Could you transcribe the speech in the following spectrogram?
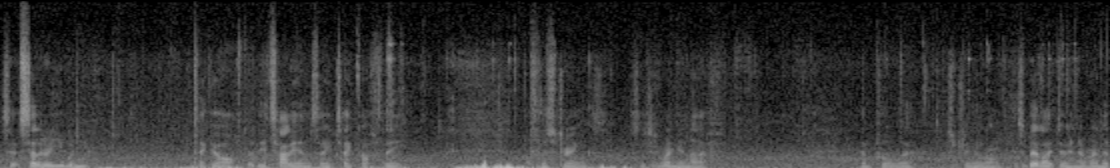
Except celery you wouldn't take it off, but the Italians they take off the off the strings. So just run your knife, then pull the string along. It's a bit like doing a runner,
